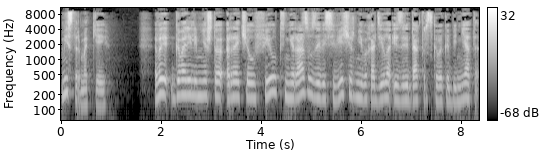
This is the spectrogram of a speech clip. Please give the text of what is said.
«Мистер Маккей, вы говорили мне, что Рэчел Филд ни разу за весь вечер не выходила из редакторского кабинета.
